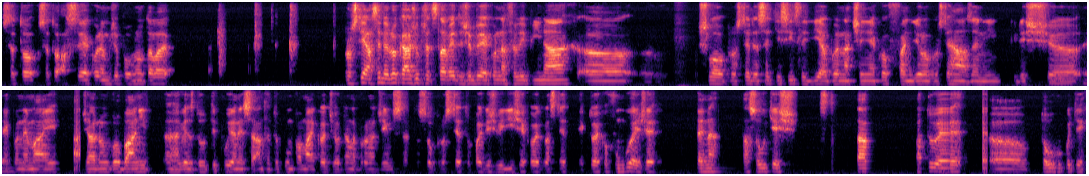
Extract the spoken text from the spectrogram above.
se to, se to asi jako nemůže pohnout, ale prostě já si nedokážu představit, že by jako na Filipínách uh, šlo prostě 10 tisíc lidí a bude nadšeně jako fandilo prostě házený, když uh, jako nemají žádnou globální hvězdu typu Janisa Antetokounmpa, Michael Jordan, Lebrona Jamesa. To jsou prostě to pak, když vidíš, jako, jak vlastně, jak to jako funguje, že ten, ta soutěž startuje uh, touhu po těch,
